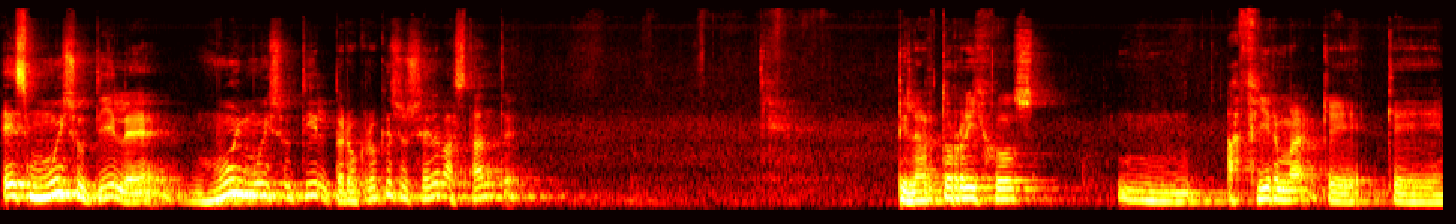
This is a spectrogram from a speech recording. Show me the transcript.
Es muy sutil, ¿eh? Muy, muy sutil, pero creo que sucede bastante. Pilar Torrijos mm, afirma que, que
